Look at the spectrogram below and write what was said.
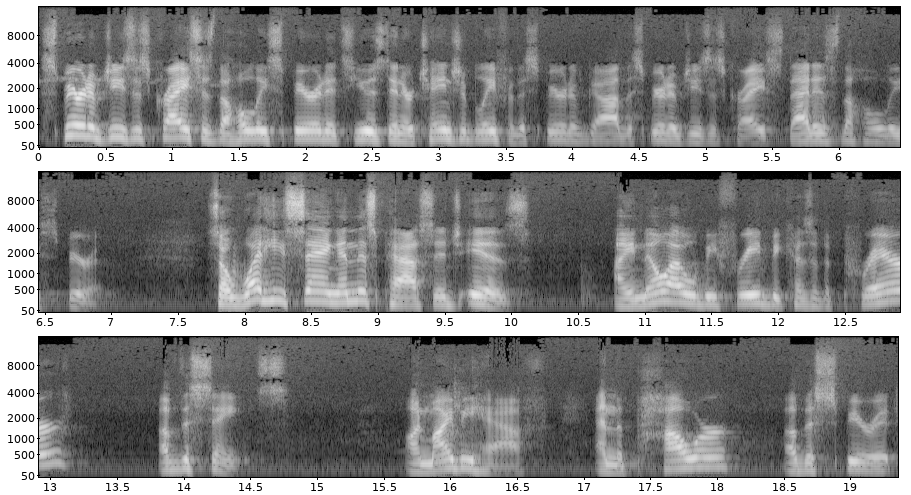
Spirit of Jesus Christ is the Holy Spirit. It's used interchangeably for the Spirit of God, the Spirit of Jesus Christ. That is the Holy Spirit. So, what he's saying in this passage is I know I will be freed because of the prayer of the saints on my behalf and the power of the Spirit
